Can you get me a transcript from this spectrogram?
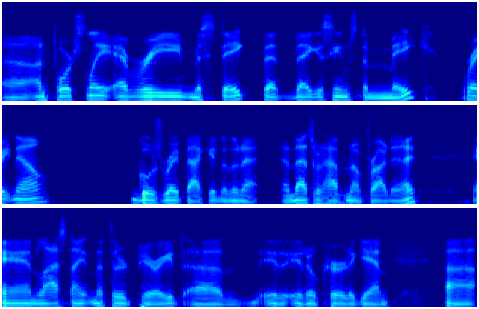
uh, unfortunately, every mistake that Vegas seems to make right now goes right back into the net, and that's what happened on Friday night. And last night in the third period, uh, it, it occurred again. Uh,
